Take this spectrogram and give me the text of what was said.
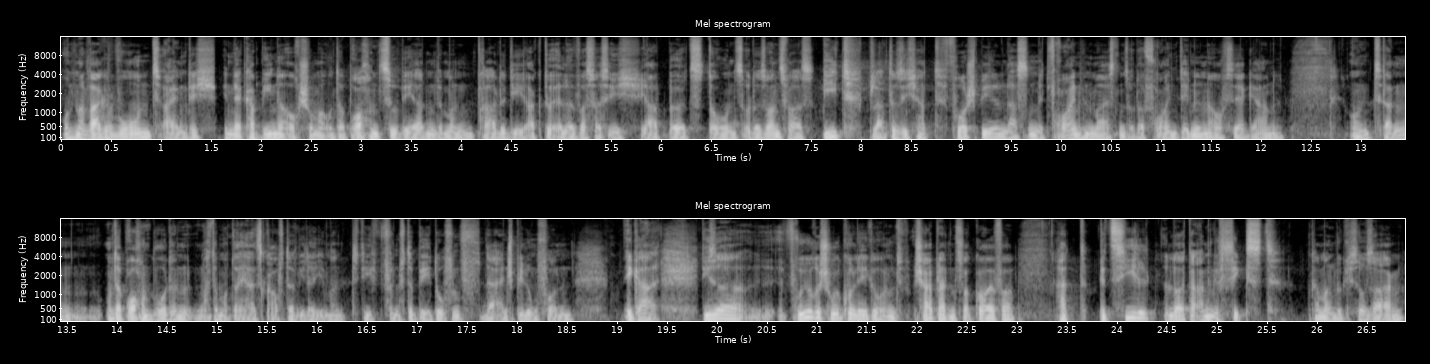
Und man war gewohnt, eigentlich in der Kabine auch schon mal unterbrochen zu werden, wenn man gerade die aktuelle, was weiß ich, Yardbirds, Stones oder sonst was, Beat-Platte sich hat vorspielen lassen, mit Freunden meistens oder Freundinnen auch sehr gerne. Und dann unterbrochen wurde nach dem Motto, ja, jetzt kauft da wieder jemand die fünfte Beethoven der Einspielung von. Egal. Dieser frühere Schulkollege und Schallplattenverkäufer hat gezielt Leute angefixt, kann man wirklich so sagen,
